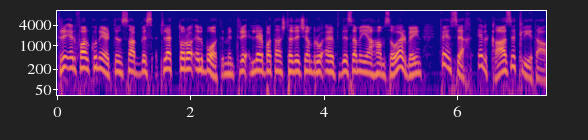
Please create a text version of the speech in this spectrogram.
Triq il-Falkunier tinsab biss tliet toroq 'il bogħod minn Triq l-Erbatax ta' Diċembru 1945 fejn seħħ il-każ it-Tlieta.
